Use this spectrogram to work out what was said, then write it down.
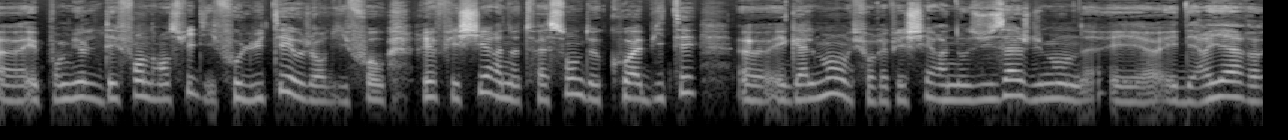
et pour mieux le défendre ensuite. Il faut lutter aujourd'hui, il faut réfléchir à notre façon de cohabiter également. Il faut réfléchir à nos usages du monde et, et derrière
